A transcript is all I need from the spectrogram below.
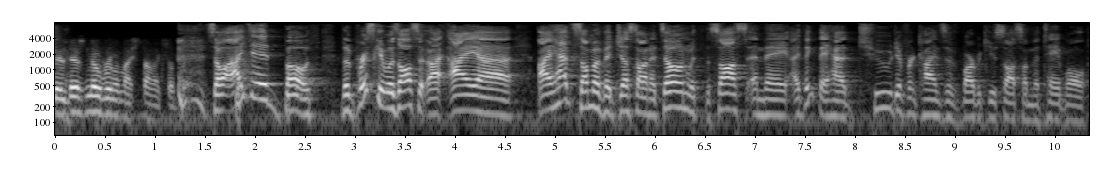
There, there's no room in my stomach for bread. So I did both. The brisket was also I I, uh, I had some of it just on its own with the sauce, and they I think they had two different kinds of barbecue sauce on the table.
